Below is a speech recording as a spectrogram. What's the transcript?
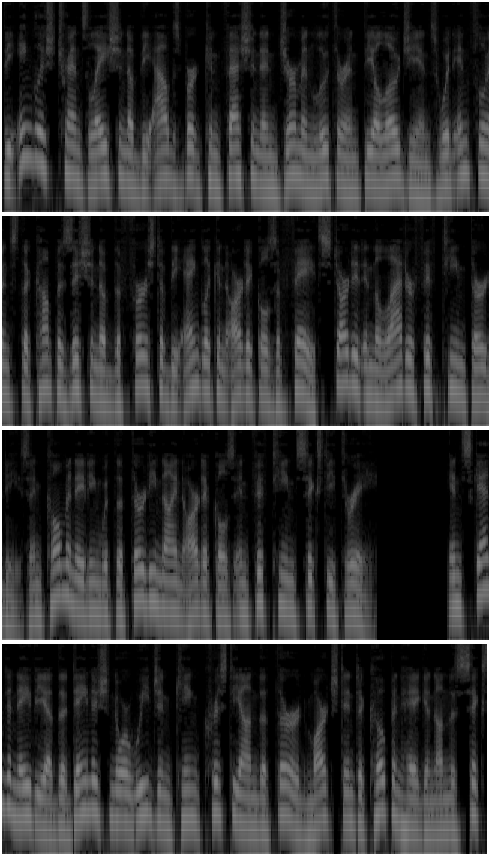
The English translation of the Augsburg Confession and German Lutheran theologians would influence the composition of the first of the Anglican Articles of Faith started in the latter 1530s and culminating with the 39 Articles in 1563. In Scandinavia the Danish-Norwegian king Christian III marched into Copenhagen on 6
